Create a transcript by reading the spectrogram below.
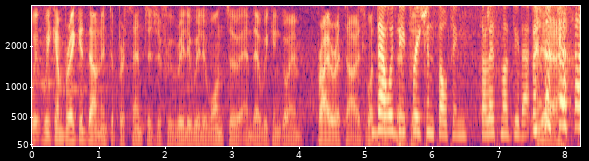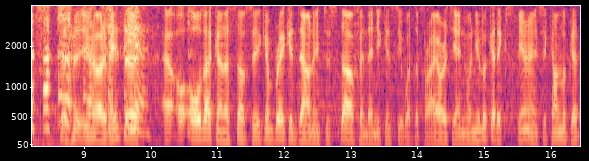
we, we can break it down into percentage if we really really want to and then we can go and prioritize what that would be free consulting. So let's not do that. yeah. so you know what I mean? So Yeah. uh, all, all that kind of stuff. So you can break it down into stuff, and then you can see what the priority. And when you look at experience, you can't look at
